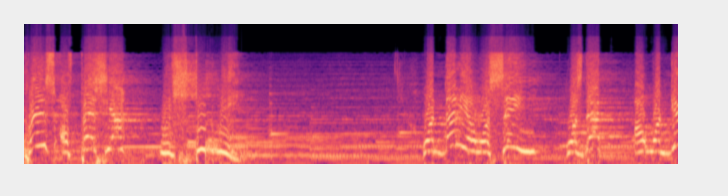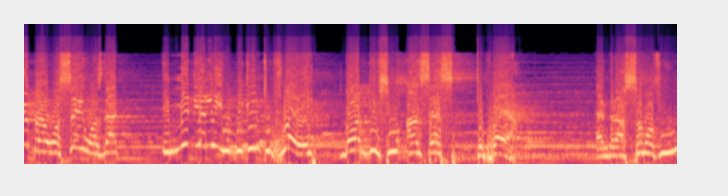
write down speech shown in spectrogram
prince of Persia withstood me. What Daniel was saying was that, or what Gabriel was saying was that immediately you begin to pray, God gives you answers to prayer. And there are some of you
